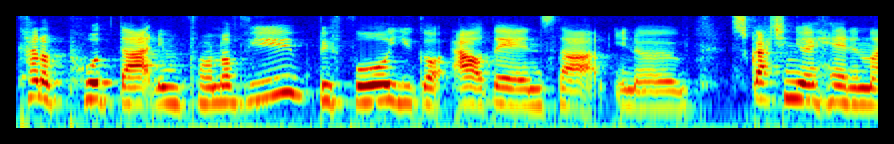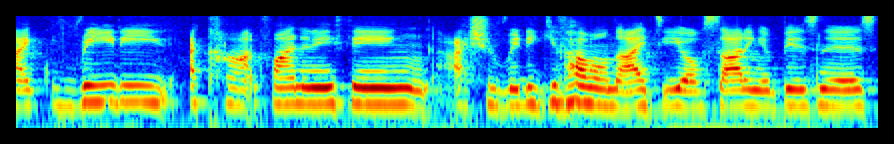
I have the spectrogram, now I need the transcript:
kind of put that in front of you before you go out there and start you know scratching your head and like really i can't find anything i should really give up on the idea of starting a business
